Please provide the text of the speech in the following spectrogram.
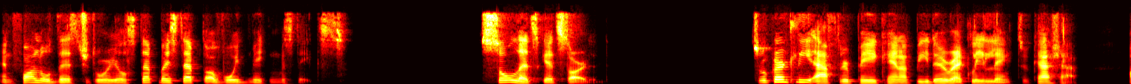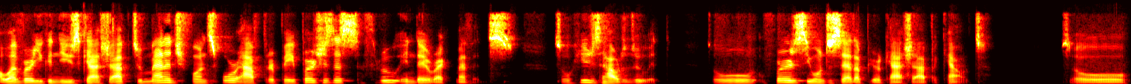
and follow this tutorial step by step to avoid making mistakes. So let's get started. So currently Afterpay cannot be directly linked to Cash App. However, you can use Cash App to manage funds for Afterpay purchases through indirect methods. So here's how to do it. So first, you want to set up your Cash App account. So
